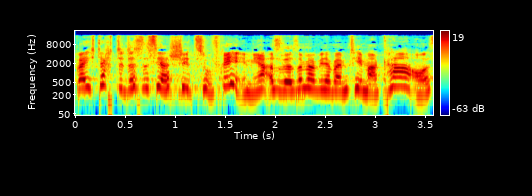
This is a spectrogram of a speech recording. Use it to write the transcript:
weil ich dachte, das ist ja schizophren, ja. Also da sind wir wieder beim Thema Chaos,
